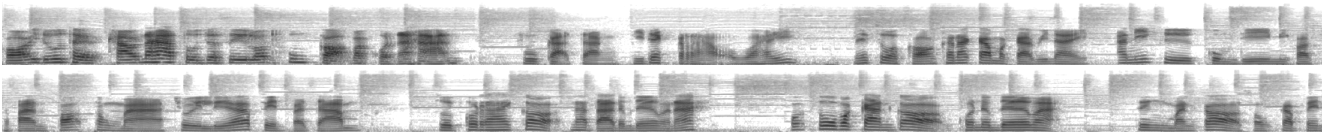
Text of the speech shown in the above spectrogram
ขอให้ดูเถอะคราวหน้าตูนจะซื้อรถหุ้มเกาะมาขนอาหาร ฟูกะจังที่ได้กล่าวเอาไว้ ในส่วนของคณะกรรมการวินัย อันนี้คือกลุ่มดีมีความสัมพันธ์เพราะต้องมาช่วยเหลือเป็นประจำส่วนคนร้ายก็หน้าตาเดิมๆนะ ตัวประกันก็คนเดิมๆอะ ซึ่งมันก็สมกับเป็น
